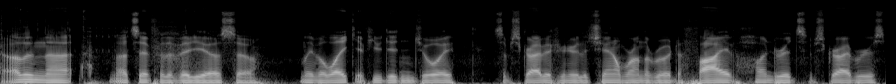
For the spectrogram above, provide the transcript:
other than that, that's it for the video. So, leave a like if you did enjoy. Subscribe if you're new to the channel. We're on the road to 500 subscribers.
